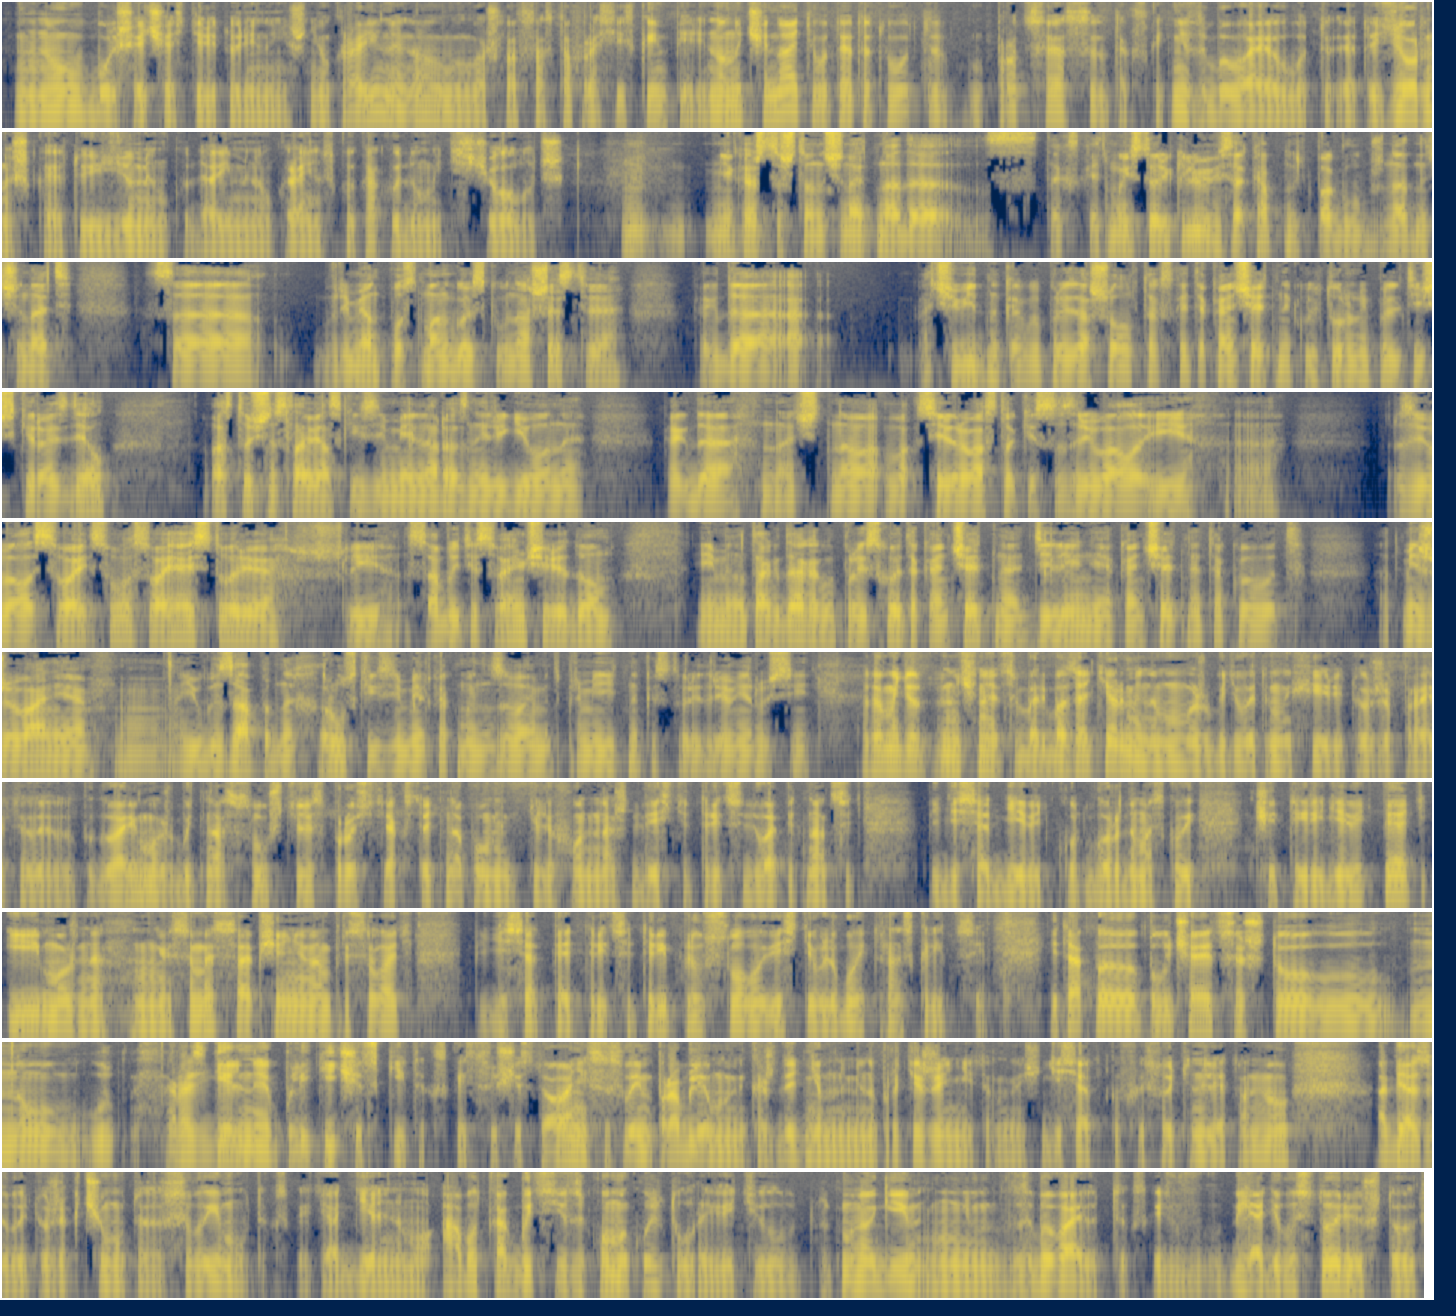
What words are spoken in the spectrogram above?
ну, большая часть территории нынешней Украины ну, вошла в состав Российской империи. Но начинать вот этот вот процесс, так сказать, не забывая вот это зернышко, эту изюминку, да, именно украинскую, как вы думаете, с чего лучше? Мне кажется, что начинать надо, так сказать, мы историки любим себя копнуть поглубже, надо начинать с э, времен постмонгольского нашествия, когда а, очевидно как бы произошел, так сказать, окончательный культурный и политический раздел восточнославянских земель на разные регионы, когда значит, на северо-востоке созревала и э, развивалась свой, своя история, шли события своим чередом. И именно тогда как бы происходит окончательное отделение, окончательное такое вот отмежевание юго-западных русских земель, как мы называем это применительно к истории Древней Руси. Потом идет, начинается борьба за термином, может быть, в этом эфире тоже про это поговорим, может быть, нас слушатели спросят. Я, кстати, напомню, телефон наш 232 15 59, код города Москвы 495, и можно смс-сообщение нам присылать 5533 плюс слово «Вести» в любой транскрипции. Итак, э, получается, что э, ну, раздельное политические, так сказать, существование со своими проблемами каждодневными на протяжении там, значит, десятков и сотен лет, оно обязывает уже к чему-то своему, так сказать, отдельному. А вот как быть с языком и культурой? Ведь тут многие забывают, так сказать, глядя в историю, что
